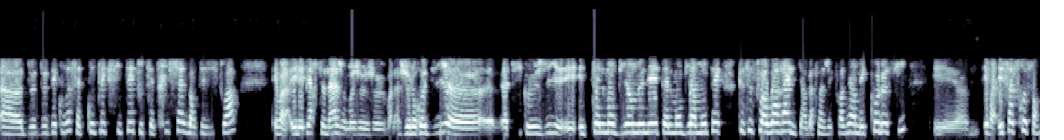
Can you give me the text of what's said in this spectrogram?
de, de, découvrir cette complexité, toute cette richesse dans tes histoires. Et voilà. Et les personnages, moi, je, voilà, je le redis, euh, la psychologie est, tellement bien menée, tellement bien montée, que ce soit Warren qui est un personnage extraordinaire, mais Cole aussi. Et, euh, et voilà. Et ça se ressent.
